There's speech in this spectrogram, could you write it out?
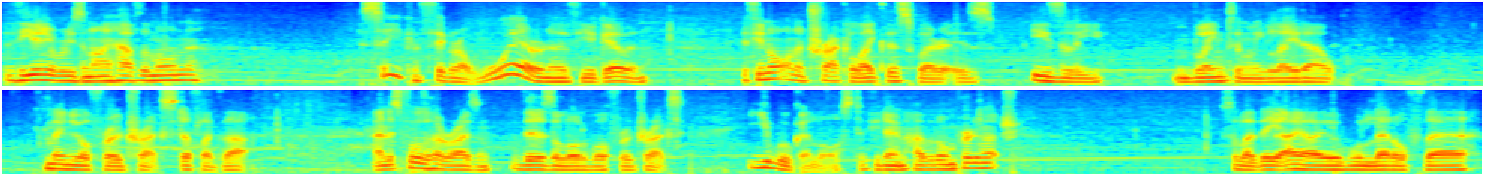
the only reason I have them on is so you can figure out where on earth you're going. If you're not on a track like this where it is easily, and blatantly laid out, mainly off-road tracks, stuff like that, and it's Forza Horizon, there's a lot of off-road tracks, you will get lost if you don't have it on pretty much. So like the AI will let off there,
